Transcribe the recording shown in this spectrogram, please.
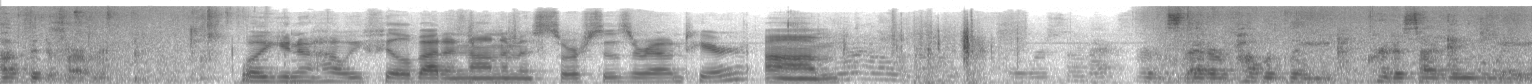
of the department? Well, you know how we feel about anonymous sources around here. Um, experts that are publicly criticizing the way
